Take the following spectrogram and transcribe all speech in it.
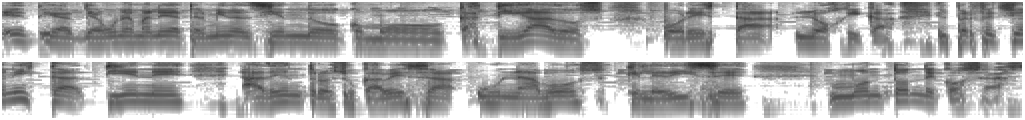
de alguna manera terminan siendo como castigados por esta lógica. El perfeccionista tiene adentro de su cabeza una voz que le dice un montón de cosas.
